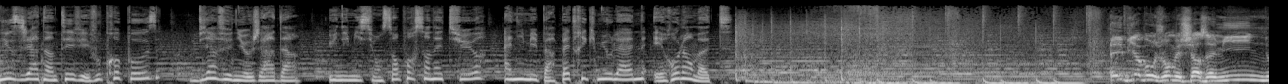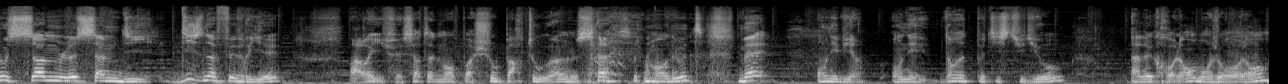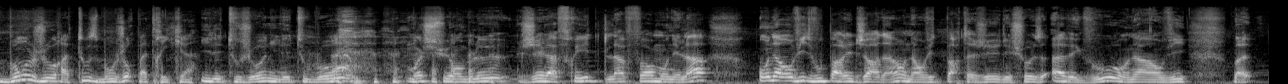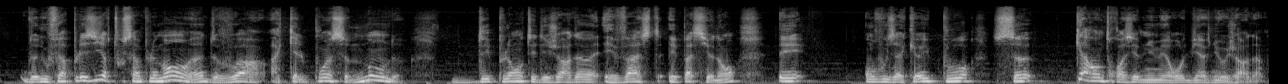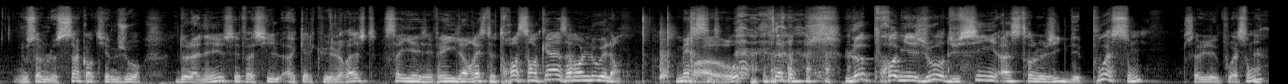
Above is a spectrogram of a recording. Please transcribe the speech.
News Jardin TV vous propose Bienvenue au Jardin, une émission 100% nature animée par Patrick Mulan et Roland Motte. Eh bien bonjour mes chers amis, nous sommes le samedi 19 février. Ah oui, il fait certainement pas chaud partout, hein, ça m'en doute, mais on est bien. On est dans notre petit studio, avec Roland. Bonjour Roland. Bonjour à tous, bonjour Patrick. Il est tout jaune, il est tout beau. Moi je suis en bleu, j'ai la frite, la forme, on est là. On a envie de vous parler de jardin, on a envie de partager des choses avec vous, on a envie bah, de nous faire plaisir tout simplement, hein, de voir à quel point ce monde des plantes et des jardins est vaste et passionnant. Et on vous accueille pour ce 43e numéro de Bienvenue au Jardin. Nous sommes le 50e jour de l'année, c'est facile à calculer le reste. Ça y est, il en reste 315 avant le nouvel an. Merci. Bravo. le premier jour du signe astrologique des poissons. Salut les poissons.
